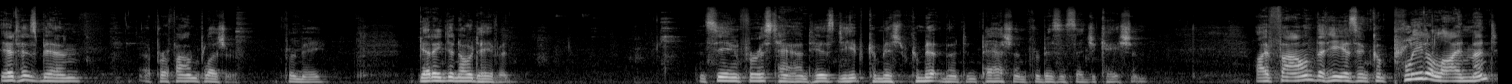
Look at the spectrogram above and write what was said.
It has been a profound pleasure for me getting to know David and seeing firsthand his deep commitment and passion for business education. I've found that he is in complete alignment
